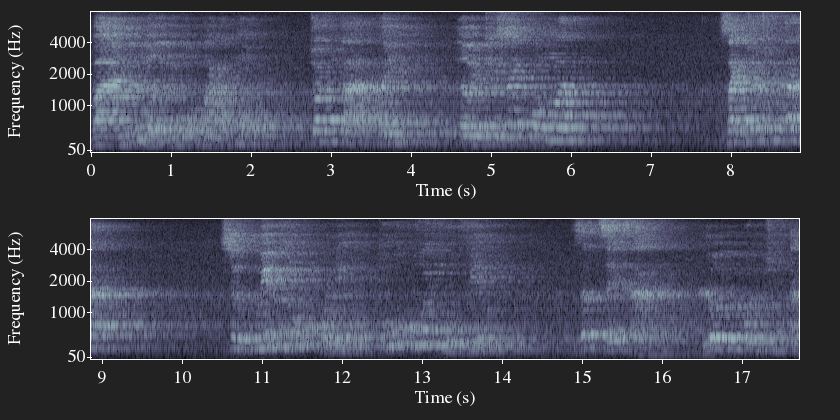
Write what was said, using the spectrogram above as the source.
Và những lời của bài đọc một cho chúng ta thấy lời trích sách khôn ngoan dạy cho chúng ta sự quyến rũ của những thú vui phù phiếm rất dễ dàng lôi cuốn chúng ta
